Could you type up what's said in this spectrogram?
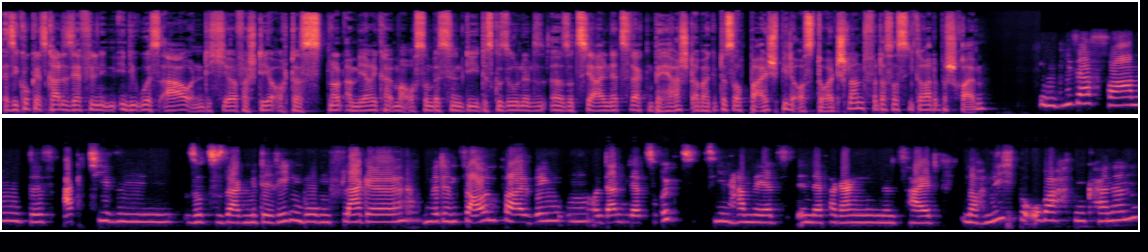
Sie gucken jetzt gerade sehr viel in, in die USA und ich äh, verstehe auch, dass Nordamerika immer auch so ein bisschen die Diskussion in äh, sozialen Netzwerken beherrscht. Aber gibt es auch Beispiele aus Deutschland für das, was Sie gerade beschreiben? In dieser Form des aktiven, sozusagen mit der Regenbogenflagge, mit dem Zaunpfahl winken und dann wieder zurückzuziehen, haben wir jetzt in der vergangenen Zeit noch nicht beobachten können.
